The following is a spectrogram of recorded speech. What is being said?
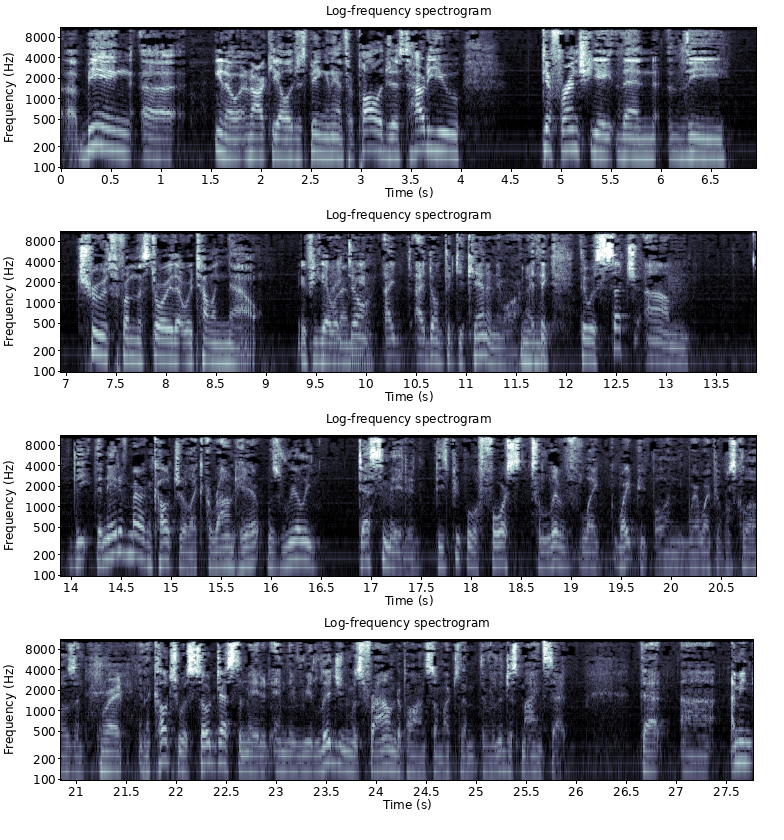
Uh, being, uh, you know, an archaeologist, being an anthropologist, how do you differentiate then the truth from the story that we're telling now? If you get what I, I don't. mean. I, I don't think you can anymore. I think there was such um, the the Native American culture, like around here, was really decimated. These people were forced to live like white people and wear white people's clothes, and Right. and the culture was so decimated, and the religion was frowned upon so much. The, the religious mindset that uh, I mean,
